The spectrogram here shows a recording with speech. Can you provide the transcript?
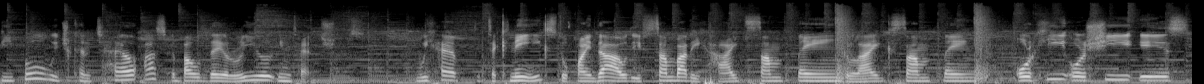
people which can tell us about their real intentions. We have the techniques to find out if somebody hides something, likes something, or he or she is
